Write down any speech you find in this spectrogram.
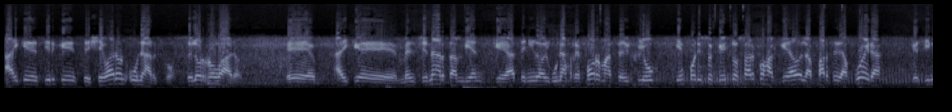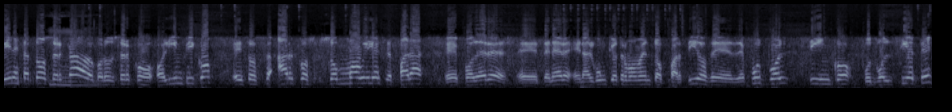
hay que decir que se llevaron un arco, se lo robaron. Eh, hay que mencionar también que ha tenido algunas reformas el club y es por eso que estos arcos han quedado en la parte de afuera, que si bien está todo cercado con un cerco olímpico, esos arcos son móviles para eh, poder eh, tener en algún que otro momento partidos de, de fútbol, 5, fútbol 7,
